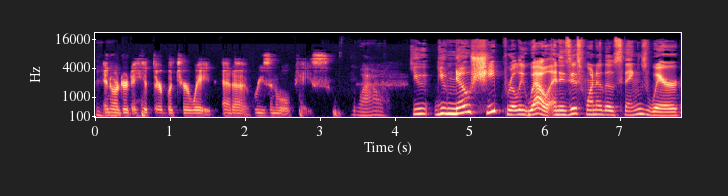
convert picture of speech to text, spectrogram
in Mhm. order to hit their butcher weight at a reasonable pace. Wow. you you know sheep really well. And is this one of those things where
